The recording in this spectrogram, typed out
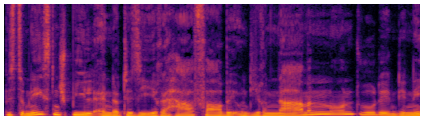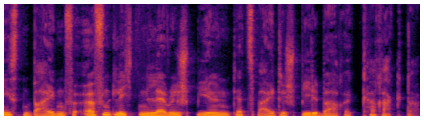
Bis zum nächsten Spiel änderte sie ihre Haarfarbe und ihren Namen und wurde in den nächsten beiden veröffentlichten Larry-Spielen der zweite spielbare Charakter.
